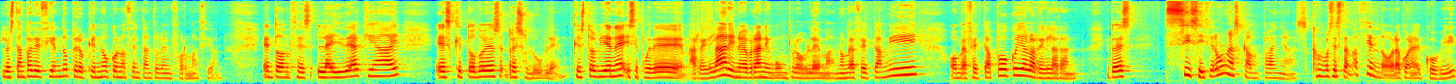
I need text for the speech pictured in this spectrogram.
lo están padeciendo pero que no conocen tanto la información. Entonces, la idea que hay es que todo es resoluble, que esto viene y se puede arreglar y no habrá ningún problema. No me afecta a mí o me afecta poco, ya lo arreglarán. Entonces, si se hicieron unas campañas como se están haciendo ahora con el COVID,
